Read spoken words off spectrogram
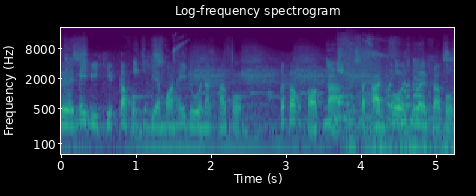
เลยไม่มีคลิปตอนผมเคลียร์มอนให้ดูนะครับผมก็ต้องขอกราบประทานโทษด้วยครับผม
